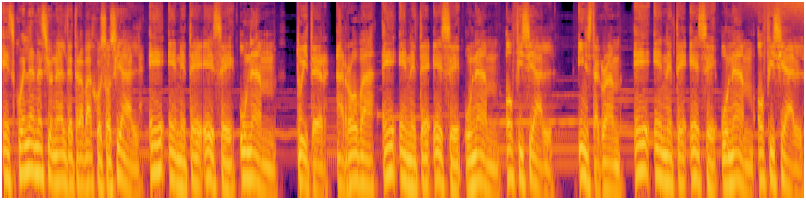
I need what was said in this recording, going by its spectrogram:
Escuela Nacional de Trabajo Social, ENTS, UNAM. Twitter, arroba ENTS UNAM Oficial. Instagram, ENTS UNAM Oficial.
